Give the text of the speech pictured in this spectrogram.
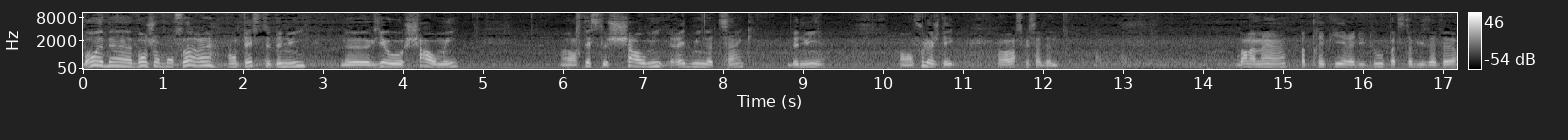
Bon, et eh bien, bonjour, bonsoir. Hein. On teste de nuit le Xiao Xiaomi. on teste le Xiaomi Redmi Note 5 de nuit hein, en Full HD. On va voir ce que ça donne dans la main, hein. pas de trépied, rien du tout, pas de stabilisateur.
